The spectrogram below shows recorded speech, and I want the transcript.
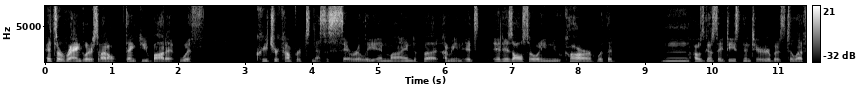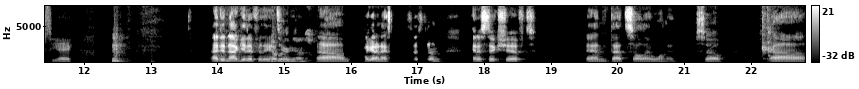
It's a Wrangler, so I don't think you bought it with creature comforts necessarily in mind. But I mean, it's it is also a new car with a mm, I was going to say decent interior, but it's still FCA. I did not get it for the Nobody interior. Um, I got a nice system and a stick shift, and that's all I wanted. So, uh,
